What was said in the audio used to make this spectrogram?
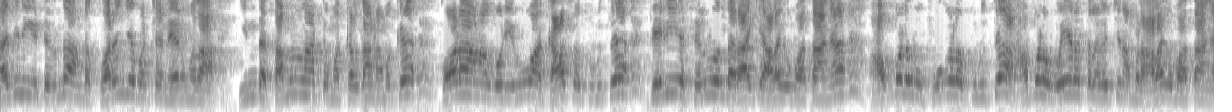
ரஜினி கிட்ட இருந்து அந்த குறைஞ்சபட்ச நேர்மை தான். இந்த தமிழ்நாட்டு மக்கள் தான் நமக்கு கோடான கோடி ரூபா காசை கொடுத்து பெரிய செல்வந்தர் ஆக்கி அழகு பார்த்தாங்க. அவ்வளவு புகழை கொடுத்து அவ்வளவு உயரத்தில் வச்சு நம்மளை அழகு பார்த்தாங்க.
